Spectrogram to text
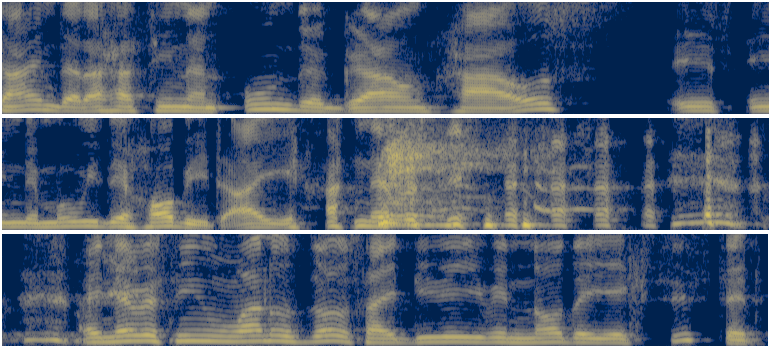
time that I have seen an underground house is in the movie The Hobbit. I have never seen. I never seen one of those. I didn't even know they existed.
